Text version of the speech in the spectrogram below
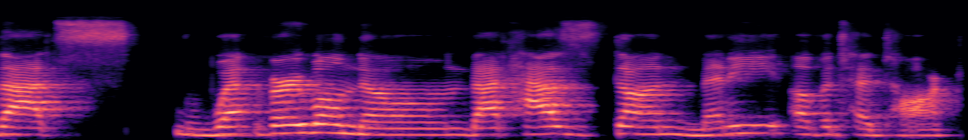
that's very well known, that has done many of a TED Talk,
